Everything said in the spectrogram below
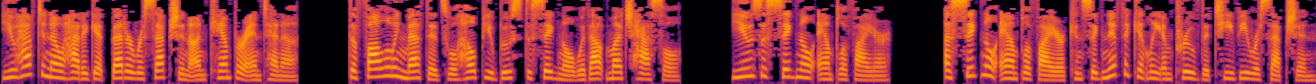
you have to know how to get better reception on camper antenna. The following methods will help you boost the signal without much hassle. Use a signal amplifier. A signal amplifier can significantly improve the TV reception.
